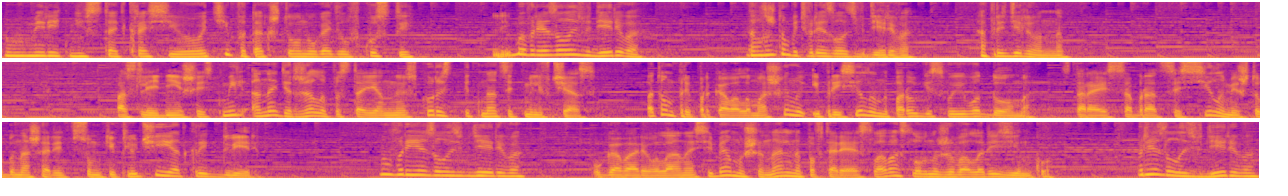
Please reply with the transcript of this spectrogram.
но умереть не стать красивого типа, так что он угодил в кусты. Либо врезалась в дерево. Должно быть, врезалась в дерево. Определенно. Последние шесть миль она держала постоянную скорость 15 миль в час. Потом припарковала машину и присела на пороге своего дома, стараясь собраться с силами, чтобы нашарить в сумке ключи и открыть дверь. «Ну, врезалась в дерево», — уговаривала она себя, машинально повторяя слова, словно жевала резинку. «Врезалась в дерево,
